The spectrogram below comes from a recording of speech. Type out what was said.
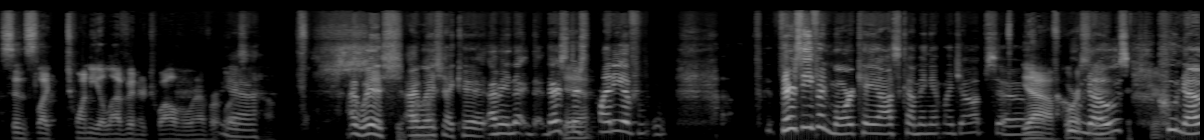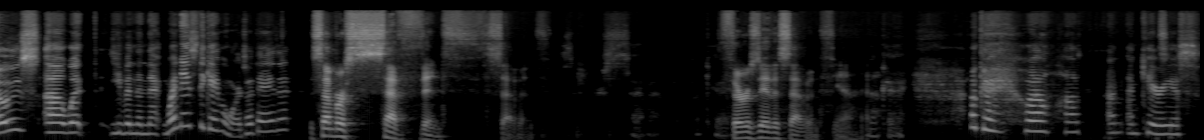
since like 2011 or 12 or whatever it was. Yeah. Oh, I wish I wish I could. I mean, th- th- there's there's plenty of there's even more chaos coming at my job. So Yeah, of course. who knows? for sure. Who knows? Uh, what even the next? When is the Game Awards? What day is it? December 7th. 7th. Okay. Thursday the 7th. Yeah. yeah. Okay. Okay. Well, I'll, I'm I'm curious.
